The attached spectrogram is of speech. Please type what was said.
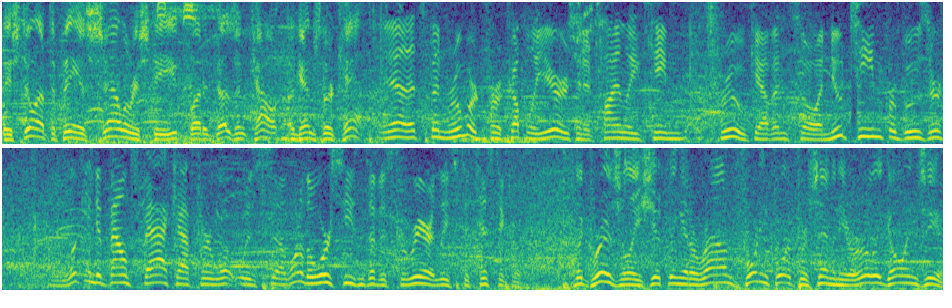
They still have to pay his salary, Steve, but it doesn't count against their cap. Yeah, that's been rumored for a couple of years, and it finally came true, Kevin. So a new team for Boozer, looking to bounce back after what was uh, one of the worst seasons of his career, at least statistically. The Grizzlies shooting at around 44% in the early goings here.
